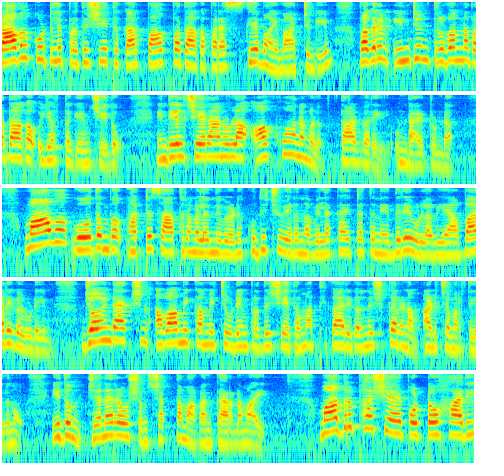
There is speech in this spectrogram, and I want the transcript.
റാവൽകോട്ടിലെ പ്രതിഷേധക്കാർ പാക് പതാക പരസ്യമായി മാറ്റുകയും പകരം ഇന്ത്യൻ ത്രിവർണ പതാക ഉയർത്തുകയും ചെയ്തു. ഇന്ത്യയിൽ ചേരാനുള്ള ആഹ്വാനങ്ങളും താഴ്വരയിൽ ഉണ്ടായിട്ടുണ്ട്. മാവ് ഗോതമ്പ് മറ്റ് സാധനങ്ങൾ എന്നിവയുടെ കുതിച്ചുയരുന്ന വിലക്കയറ്റത്തിനെതിരെയുള്ള വ്യാപാരികളുടെയും ജോയിന്റ് ആക്ഷൻ അവാമി കമ്മിറ്റിയുടെയും പ്രതിഷേധം അധികാരികൾ നിഷ്കരണം അടിച്ചമർത്തിയിരുന്നു. ഇതും ജനരോഷം ശക്തമാകാൻ കാരണമായി. മാതൃഭാഷയായ പൊട്ടോഹാരി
